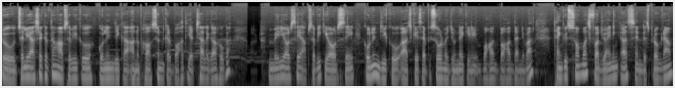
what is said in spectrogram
तो चलिए आशा करता हूँ आप सभी को कोलिन जी का अनुभव सुनकर बहुत ही अच्छा लगा होगा। मेरी ओर से आप सभी की ओर से कोलिन जी को आज के इस एपिसोड में जुड़ने के लिए बहुत बहुत धन्यवाद। Thank you so much for joining us in this programme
